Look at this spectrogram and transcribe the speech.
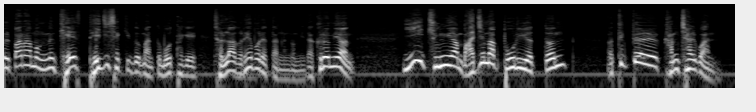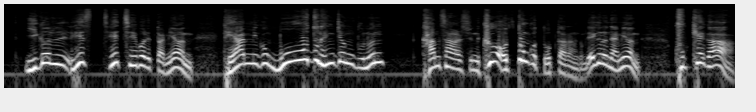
을 빨아먹는 개 돼지 새끼도만 또 못하게 전락을 해버렸다는 겁니다. 그러면 이 중요한 마지막 보루였던 어, 특별 감찰관 이걸 해- 해체해버렸다면 대한민국 모든 행정부는 감사할 수 있는 그 어떤 것도 없다라는 겁니다. 왜 그러냐면 국회가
